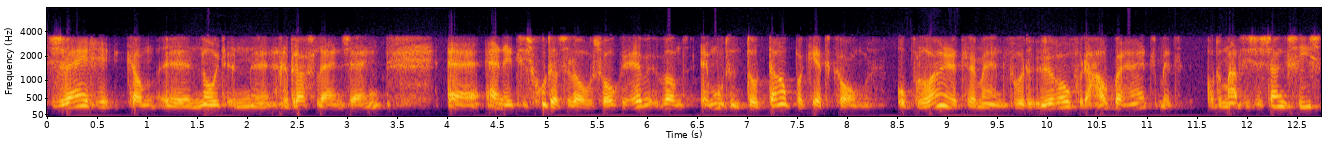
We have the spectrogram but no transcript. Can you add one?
zwijgen kan nooit een gedragslijn zijn. En het is goed dat ze erover gesproken hebben... want er moet een totaalpakket komen op langere termijn voor de euro... voor de houdbaarheid met automatische sancties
